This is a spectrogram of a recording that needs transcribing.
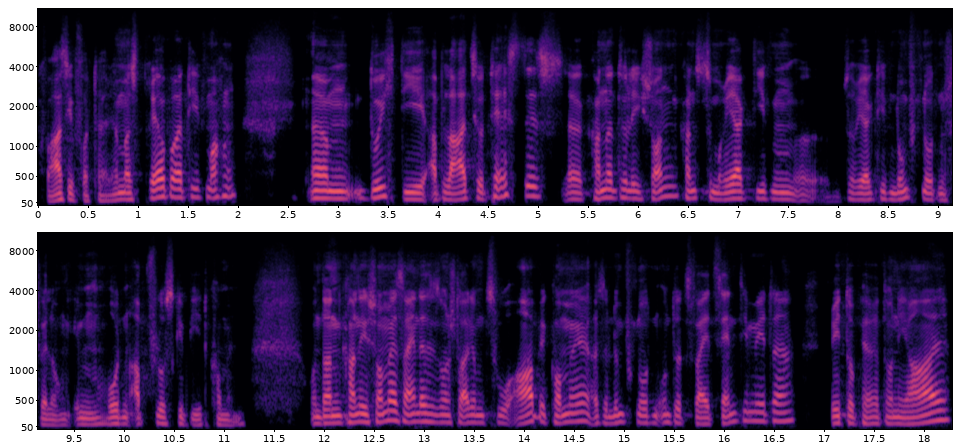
quasi Vorteil, wenn wir es präoperativ machen. Ähm, durch die Ablatio testis äh, kann natürlich schon, kann es zum reaktiven, äh, zur reaktiven Lymphknotenschwellung im Hodenabflussgebiet kommen. Und dann kann es schon mal sein, dass ich so ein Stadium 2a bekomme, also Lymphknoten unter zwei Zentimeter, retroperitoneal,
